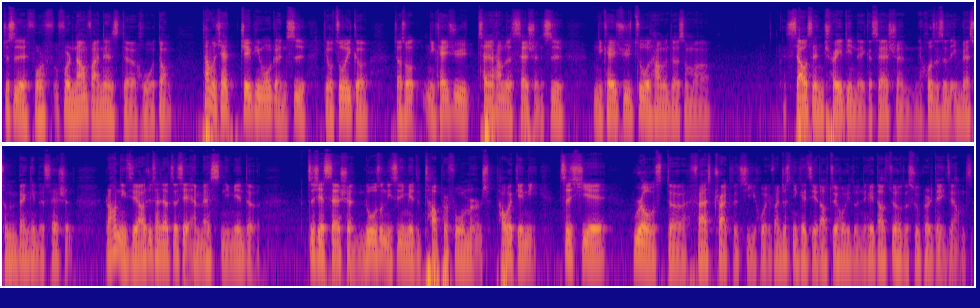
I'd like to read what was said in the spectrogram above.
就是 for for non finance 的活动。他们现在 J P Morgan 是有做一个，假如说你可以去参加他们的 session，是你可以去做他们的什么 sales and trading 的一个 session，或者是 investment banking 的 session。然后你只要去参加这些 M S 里面的这些 session，如果说你是里面的 top performers，他会给你这些 Rose 的 fast track 的机会。反正就是你可以直接到最后一轮，你可以到最后的 super day 这样子。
